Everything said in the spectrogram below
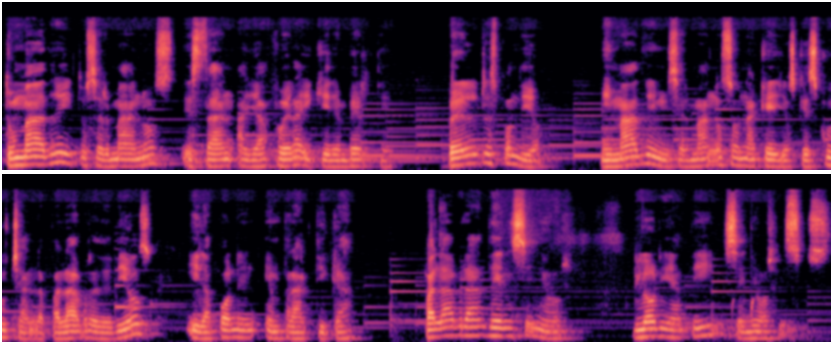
tu madre y tus hermanos están allá afuera y quieren verte. Pero él respondió, mi madre y mis hermanos son aquellos que escuchan la palabra de Dios y la ponen en práctica. Palabra del Señor. Gloria a ti, Señor Jesús.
